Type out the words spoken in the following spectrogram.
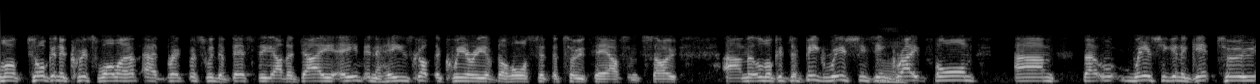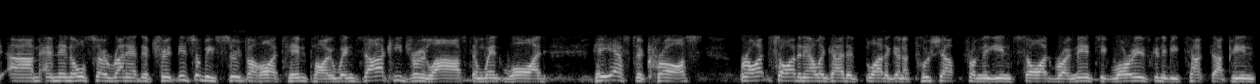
Look, talking to Chris Waller at breakfast with the best the other day, even he's got the query of the horse at the 2000. So, um, look, it's a big risk. She's in great form. Um, but where's she going to get to? Um, and then also run out the trip. This will be super high tempo. When Zaaki drew last and went wide, he has to cross. Brightside and Alligator Blood are going to push up from the inside. Romantic Warrior's going to be tucked up in.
